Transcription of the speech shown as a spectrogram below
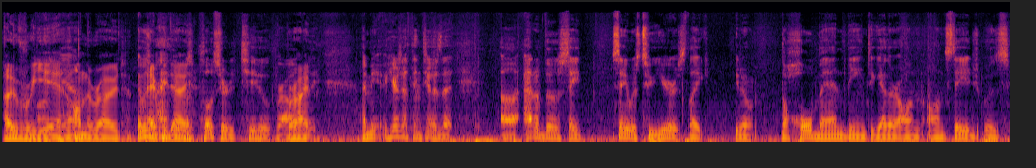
over a year yeah. on the road It was every think. It was closer to two, probably. Right. I mean, here's the thing too: is that uh, out of those, say, say it was two years, like you know, the whole band being together on on stage was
